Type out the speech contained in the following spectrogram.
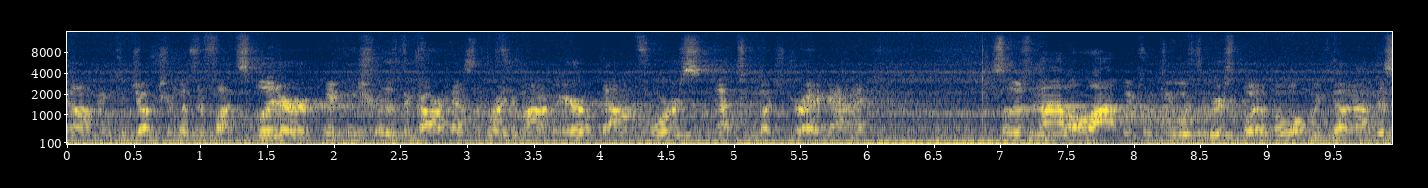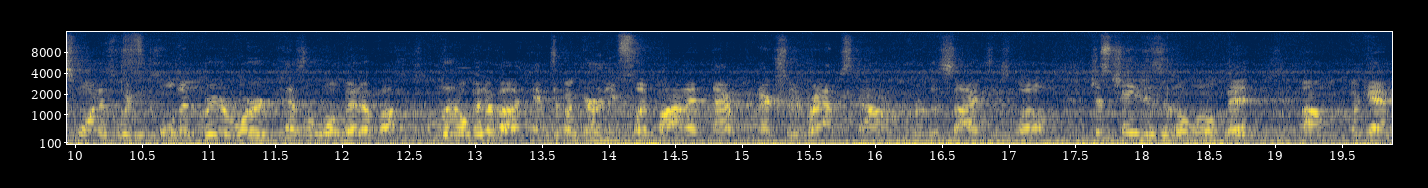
Um, in conjunction with the front splitter, making sure that the car has the right amount of aero downforce, not too much drag on it. So there's not a lot we can do with the rear spoiler, but what we've done on this one is we've pulled it rearward. Has a little bit of a, a little bit of a hint of a Gurney flap on it, and that actually wraps down for the sides as well. Just changes it a little bit. Um, again,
